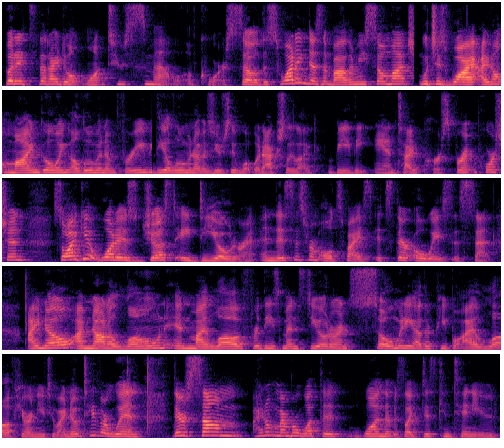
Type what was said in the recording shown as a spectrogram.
but it's that I don't want to smell, of course. So the sweating doesn't bother me so much, which is why I don't mind going aluminum free. The aluminum is usually what would actually like be the antiperspirant portion. So I get what is just a deodorant, and this is from Old Spice. It's their Oasis scent. I know I'm not alone in my love for these men's deodorants. So many other people I love here on YouTube. I know Taylor Wynn, there's some, I don't remember what the one that was like discontinued,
